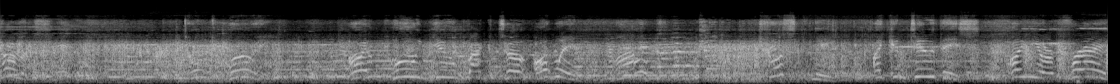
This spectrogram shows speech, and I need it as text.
Thomas! Don't worry. I'll pull you back to Owen. Trust me. I can do this. I'm your friend.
